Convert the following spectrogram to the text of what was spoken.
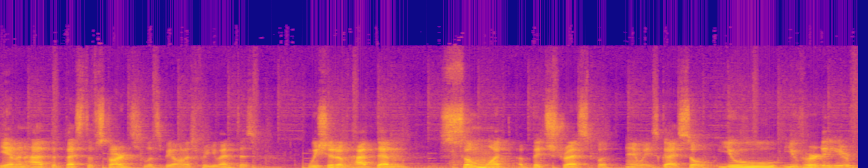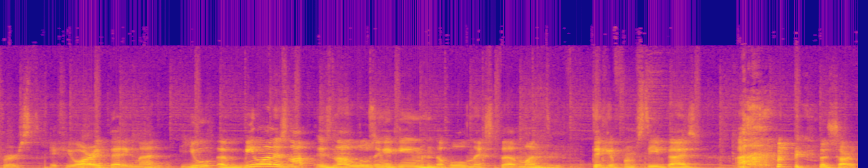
you haven't had the best of starts. Let's be honest for Juventus, we should have had them somewhat a bit stressed. But anyways, guys, so you you've heard it here first. If you are a betting man, you uh, Milan is not is not losing a game in the whole next uh, month. Take it from Steve, guys. Sorry,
